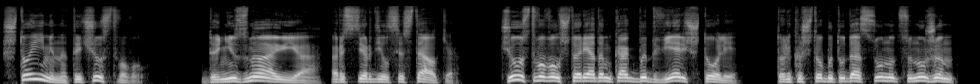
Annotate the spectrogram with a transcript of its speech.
«Что именно ты чувствовал?» «Да не знаю я», — рассердился сталкер. «Чувствовал, что рядом как бы дверь, что ли. Только чтобы туда сунуться, нужен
